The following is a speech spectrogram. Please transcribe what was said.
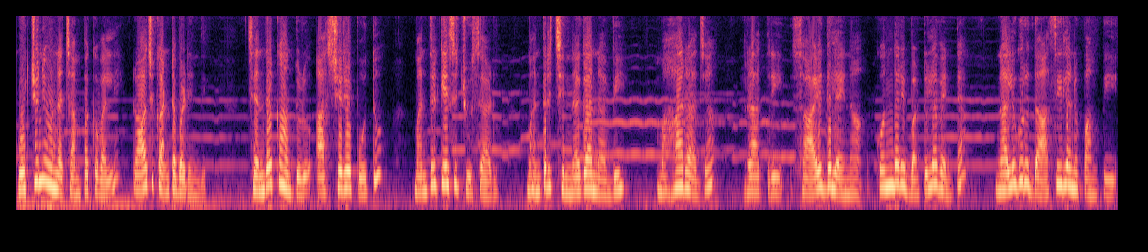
కూర్చుని ఉన్న చంపకవల్లి రాజు కంటబడింది. చంద్రకాంతుడు ఆశ్చర్యపోతూ మంత్రికేసి చూశాడు. మంత్రి చిన్నగా నవ్వి మహారాజా రాత్రి సాయుధులైన కొందరి భటుల వెంట నలుగురు దాసీలను పంపి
